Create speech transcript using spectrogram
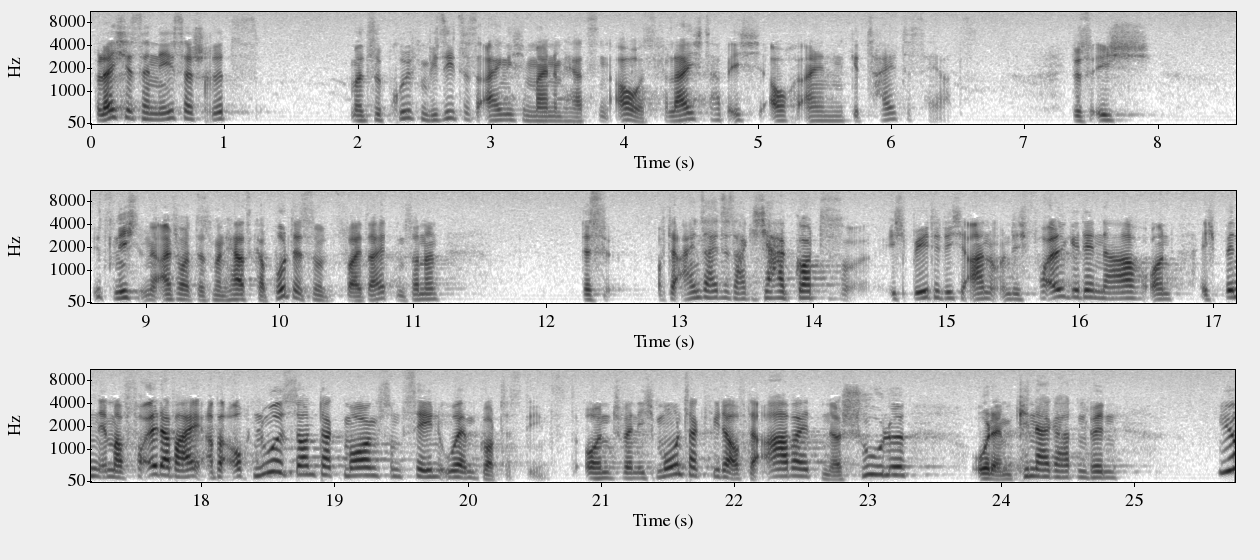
Vielleicht ist der nächste Schritt, mal zu prüfen, wie sieht es eigentlich in meinem Herzen aus? Vielleicht habe ich auch ein geteiltes Herz, dass ich jetzt nicht einfach, dass mein Herz kaputt ist, nur zwei Seiten, sondern dass auf der einen Seite sage ich, ja Gott, ich bete dich an und ich folge dir nach und ich bin immer voll dabei, aber auch nur Sonntagmorgens um 10 Uhr im Gottesdienst. Und wenn ich Montag wieder auf der Arbeit, in der Schule oder im Kindergarten bin, ja,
